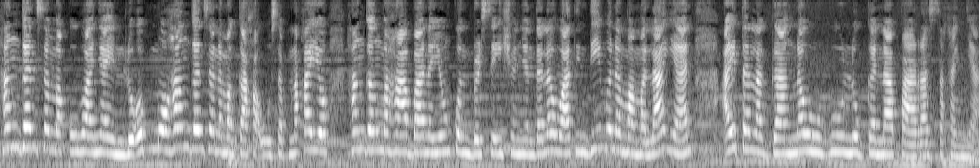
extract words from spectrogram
hanggang sa makuha niya yung loob mo, hanggang sa na magkakausap na kayo, hanggang mahaba na yung conversation yung dalawa at hindi mo na mamalayan ay talagang nahuhulog ka na para sa kanya.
